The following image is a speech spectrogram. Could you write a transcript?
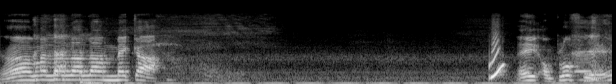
Ah, la la la Mekka. Hey, ontplof niet, hè?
